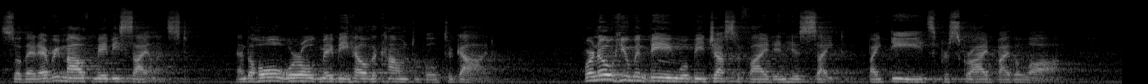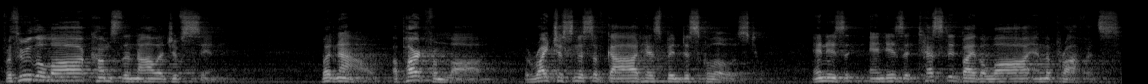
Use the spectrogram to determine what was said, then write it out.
so that every mouth may be silenced and the whole world may be held accountable to God. For no human being will be justified in his sight by deeds prescribed by the law. For through the law comes the knowledge of sin. But now, apart from law, the righteousness of God has been disclosed and is, and is attested by the law and the prophets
